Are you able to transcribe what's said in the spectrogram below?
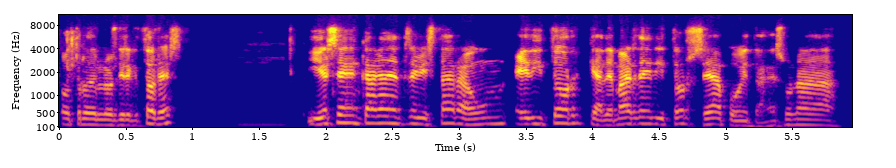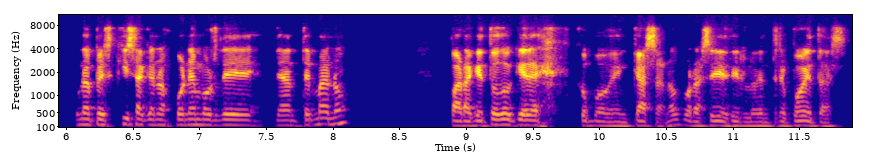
otro de los directores, y él se encarga de entrevistar a un editor que además de editor sea poeta. Es una, pesquisa que nos ponemos de, antemano para que todo quede como en casa, ¿no? por así decirlo, entre poetas.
